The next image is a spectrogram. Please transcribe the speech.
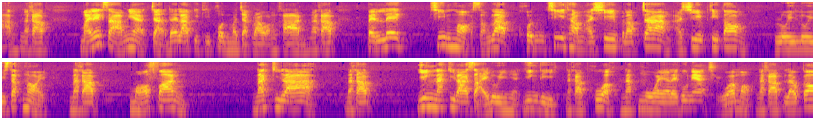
3นะครับ หมายเลข3เนี่ยจะได้รับอิทธิพลมาจากดาวอังคารนะครับ เป็นเลข ที่เหมาะสำหรับคนที่ทำอาชีพรับจ้างอาชีพที่ต้องลุยลุยสักหน่อยนะครับ หมอฟัน นักกีฬานะครับ ยิ่งนักกีฬาสายลุยเนี่ยยิ่งดีนะครับ พวกนักมวยอะไรพวกเนี้ยถือว่าเหมาะนะครับ แล้วก็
